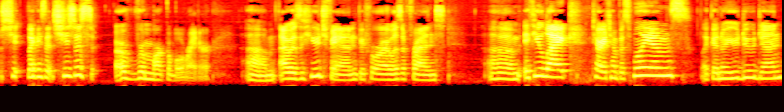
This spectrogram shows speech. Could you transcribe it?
she, like I said, she's just a remarkable writer. Um, I was a huge fan before I was a friend. Um, if you like Terry Tempest Williams, like I know you do, Jenn.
